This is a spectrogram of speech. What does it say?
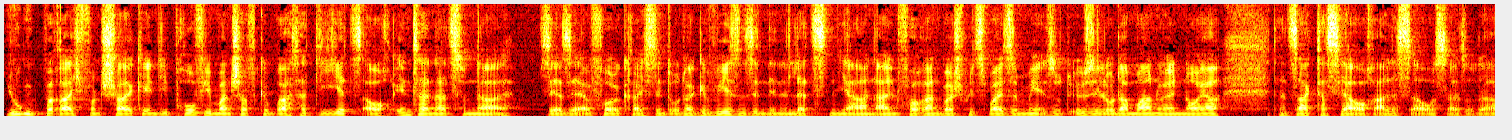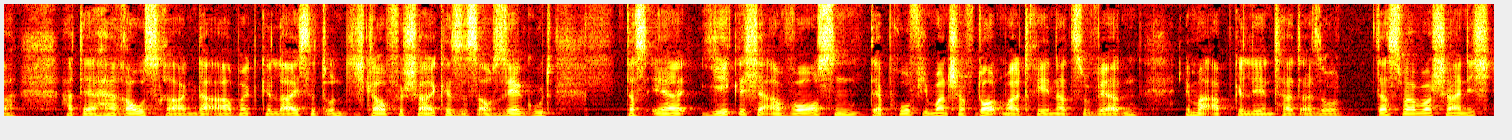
Jugendbereich von Schalke in die Profimannschaft gebracht hat, die jetzt auch international sehr, sehr erfolgreich sind oder gewesen sind in den letzten Jahren, allen voran beispielsweise Mesut Özil oder Manuel Neuer, dann sagt das ja auch alles aus. Also da hat er herausragende Arbeit geleistet und ich glaube, für Schalke ist es auch sehr gut, dass er jegliche Avancen der Profimannschaft dort mal Trainer zu werden, immer abgelehnt hat. Also das war wahrscheinlich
